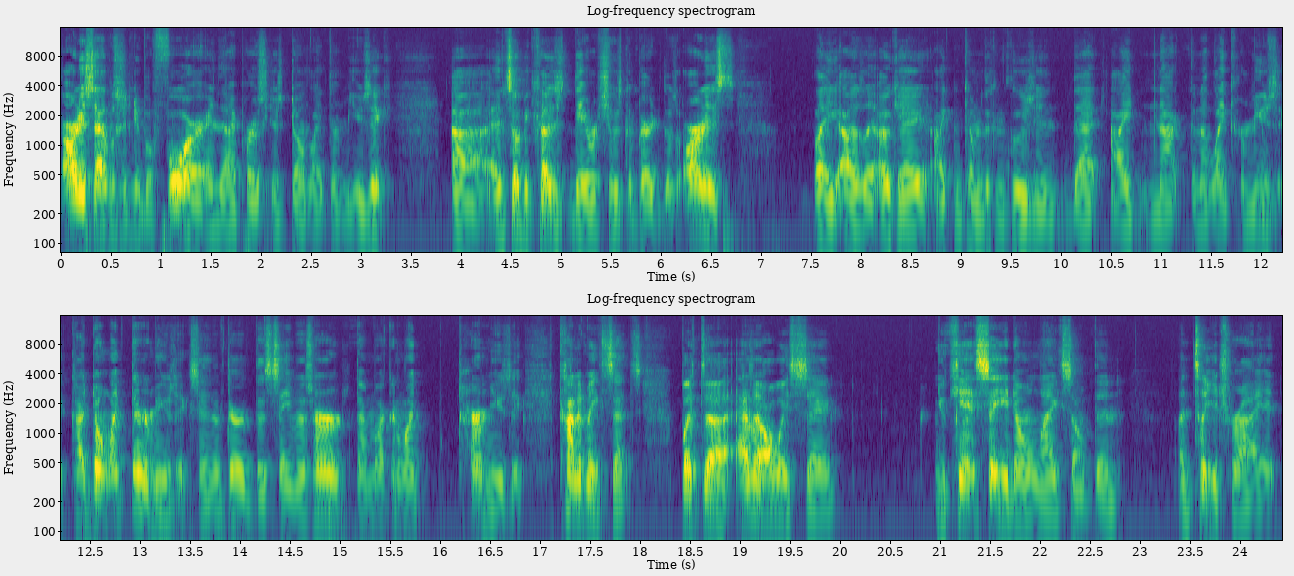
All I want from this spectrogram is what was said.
Artists I've listened to before, and that I personally just don't like their music. Uh, and so because they were, she was compared to those artists. Like I was like, okay, I can come to the conclusion that I'm not gonna like her music. I don't like their music, and if they're the same as her, I'm not gonna like her music. Kind of makes sense. But uh, as I always say, you can't say you don't like something until you try it.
